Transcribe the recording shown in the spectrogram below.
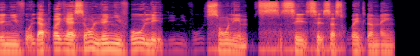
le niveau, la progression, le niveau, les, les niveaux sont les, c'est- ça se trouve être le même,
